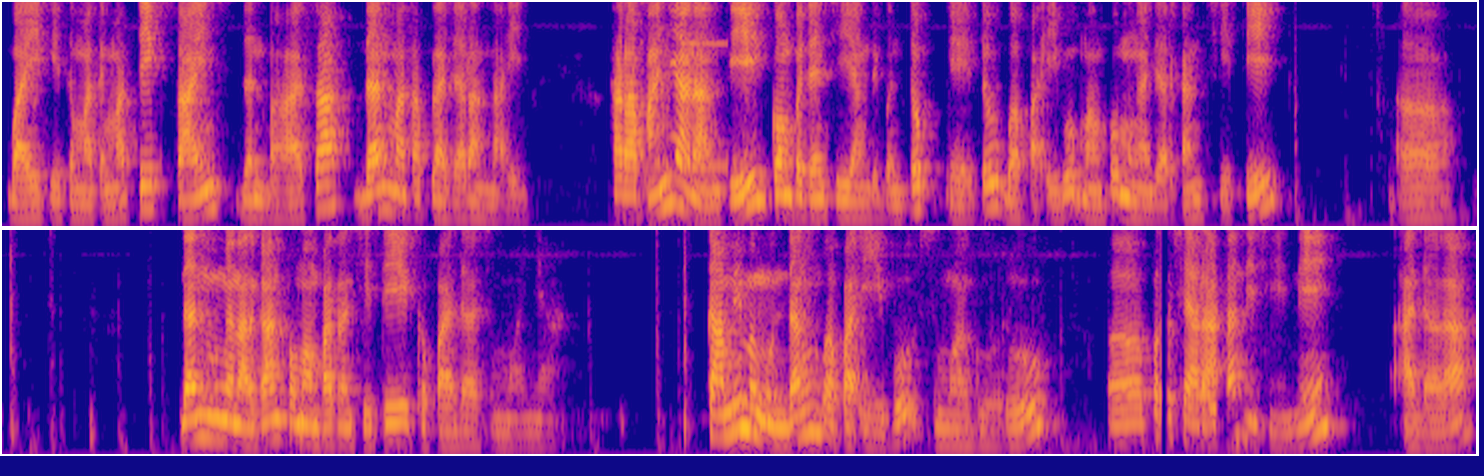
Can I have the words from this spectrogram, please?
baik itu matematik, sains, dan bahasa, dan mata pelajaran lain. Harapannya nanti kompetensi yang dibentuk yaitu Bapak Ibu mampu mengajarkan Siti uh, dan mengenalkan pemampatan Siti kepada semuanya. Kami mengundang Bapak Ibu semua guru uh, persyaratan di sini adalah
